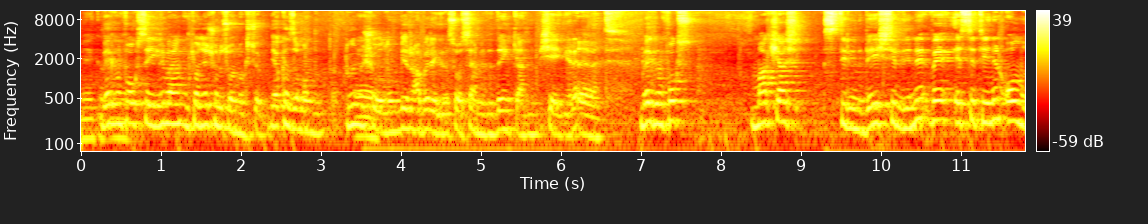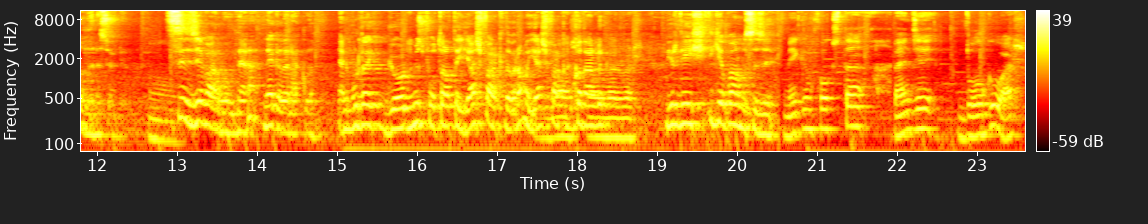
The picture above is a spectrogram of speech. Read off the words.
Megan- Megan Fox'la ilgili ben ilk önce şunu sormak istiyorum. Yakın zamanda duymuş Evet. olduğum bir habere göre, sosyal medyada denk geldiğim bir şeye göre Evet. Megan Fox makyaj stilini değiştirdiğini ve estetiğinin olmadığını söylüyor. Hmm. Sizce var mı bu ne, ne kadar haklı? Yani burada gördüğümüz fotoğrafta yaş farkı da var ama yaş farkı Var, bu kadarlık var, var, var. bir değişiklik yapar mı sizce? Megan Fox'ta bence dolgu var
